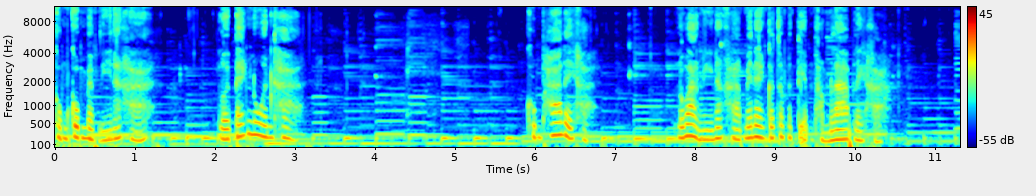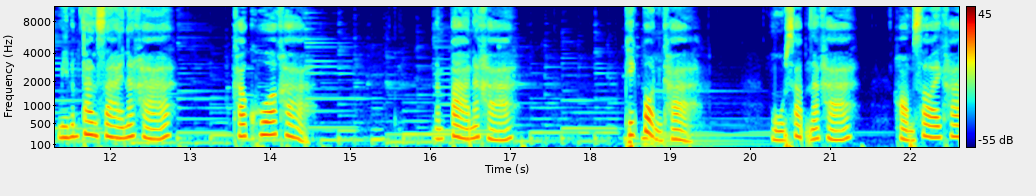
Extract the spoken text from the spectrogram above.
กลมๆแบบนี้นะคะ โรยแป้งนวลค่ะ คุมผ้าเลยค่ะ ระหว่างนี้นะคะ แม่แนนก็จะมาเตรียมทำลาบเลยค่ะ มีน้ำตาลทรายนะคะ ข้าวคั่วค่ะ น้ำปลานะคะ พริกป่นค่ะ หมูสับนะคะ หอมซอยค่ะ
